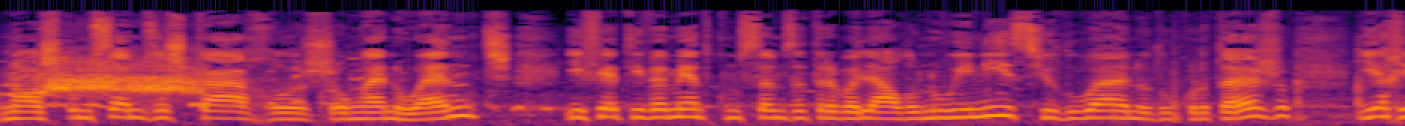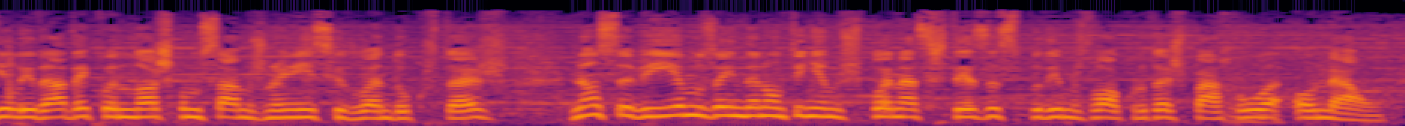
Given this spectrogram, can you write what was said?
nós começamos os carros um ano antes e efetivamente começamos a trabalhá-lo no início do ano do cortejo e a realidade é que quando nós começámos no início do ano do cortejo não sabíamos, ainda não tínhamos plena certeza se podíamos levar o cortejo para a rua ou não.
